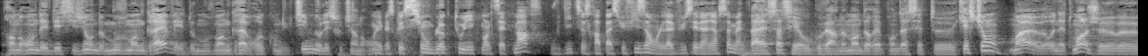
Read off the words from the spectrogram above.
prendront des décisions de mouvement de grève et de mouvements de grève reconductibles, nous les soutiendrons. Oui, parce que si on bloque tout uniquement le 7 mars, vous dites que ce ne sera pas suffisant. On l'a vu ces dernières semaines. Ben, ça, c'est au gouvernement de répondre à cette euh, question. Moi, euh, honnêtement, je euh,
